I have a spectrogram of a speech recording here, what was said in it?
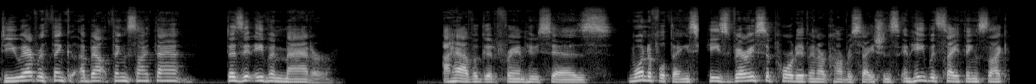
Do you ever think about things like that? Does it even matter? I have a good friend who says wonderful things. He's very supportive in our conversations, and he would say things like,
